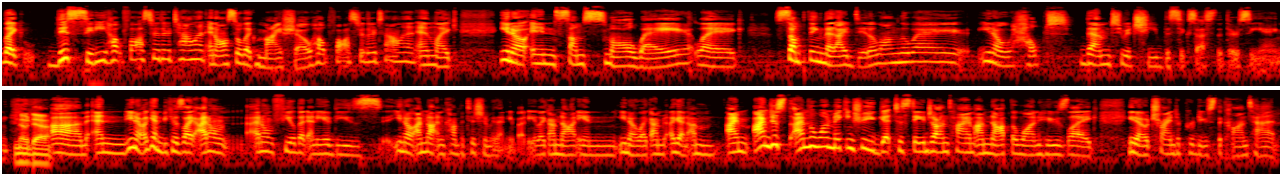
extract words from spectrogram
like this city helped foster their talent and also like my show helped foster their talent and like you know in some small way like something that I did along the way, you know, helped them to achieve the success that they're seeing. No doubt. Um, and you know, again, because like I don't, I don't feel that any of these, you know, I'm not in competition with anybody. Like I'm not in, you know, like I'm again, I'm, I'm, I'm just, I'm the one making sure you get to stage on time. I'm not the one who's like, you know, trying to produce the content.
